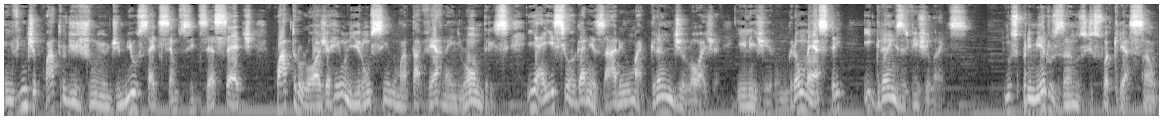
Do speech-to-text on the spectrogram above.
Em 24 de junho de 1717, quatro lojas reuniram-se numa taverna em Londres e aí se organizaram em uma grande loja e elegeram um grão-mestre e grandes vigilantes. Nos primeiros anos de sua criação,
